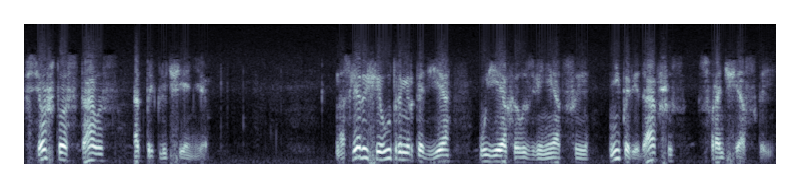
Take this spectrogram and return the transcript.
все, что осталось от приключения. На следующее утро Меркадье уехал из Венеции, не повидавшись с Франческой.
